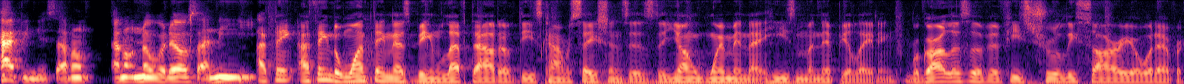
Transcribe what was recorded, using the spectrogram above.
happiness. I don't I don't know what else I need. I think I think the one thing that's being left out of these conversations is the young women that he's manipulating, regardless of if he's truly sorry or whatever.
